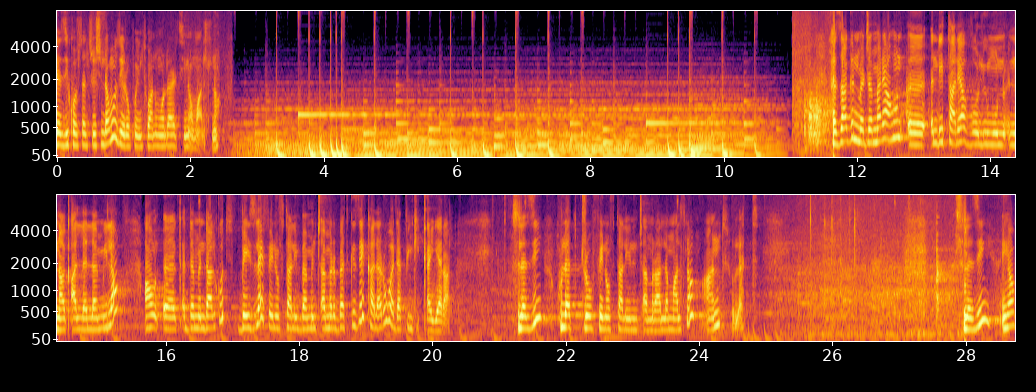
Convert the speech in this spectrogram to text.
የዚህ concentration ደግሞ 0.1 molarity ነው ማለት ነው። ከዛ ግን መጀመሪያ አሁን እንዴት ታዲያ volume ኡን እናውቃለን ለሚለው አሁን ቅድም እንዳልኩት base ላይ phenolphthalein በምንጨምርበት ጊዜ color ኡ ወደ pink ይቀየራል። ስለዚህ ሁለት drop phenolphthalein እንጨምራለን ማለት ነው። አንድ ሁለት። ስለዚህ ይኸው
